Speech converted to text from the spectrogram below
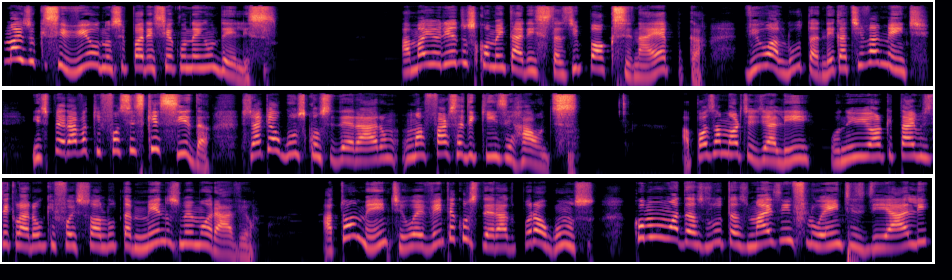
mas o que se viu não se parecia com nenhum deles. A maioria dos comentaristas de boxe na época viu a luta negativamente e esperava que fosse esquecida, já que alguns consideraram uma farsa de 15 rounds. Após a morte de Ali, o New York Times declarou que foi sua luta menos memorável. Atualmente, o evento é considerado por alguns como uma das lutas mais influentes de Ali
